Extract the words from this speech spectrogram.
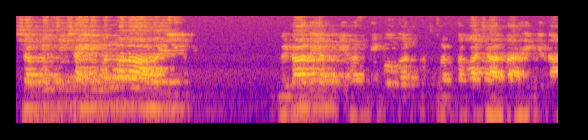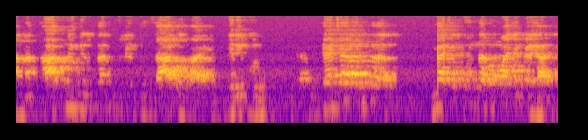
शब्दोची शायरी पण मला आवडली. मिटा दे अपनी हस्ती को गर्द चाहता है कि नाना हात में मिलकर मुझे गुजार होता है? व्हेरी गुड त्याच्यानंतर माझे गुणधर्म माझ्याकडे आले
